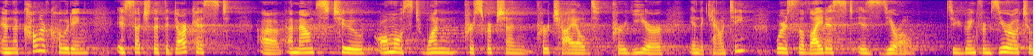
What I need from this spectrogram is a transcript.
and the color coding is such that the darkest uh, amounts to almost one prescription per child per year in the county, whereas the lightest is zero. So you're going from zero to,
